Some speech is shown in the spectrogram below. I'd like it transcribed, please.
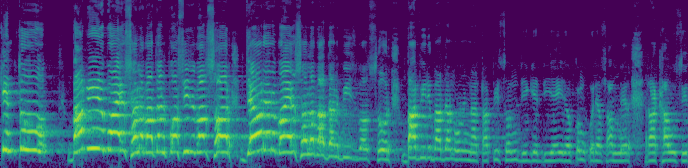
কিন্তু বাবির বয়স হলো বাদান পঁচিশ বছর, দেওরের বয়স হলো বাদান বিশ বছর। বাবির বাদান অন্যটা পিছন দিকে দিয়ে এইরকম করে সামনের রাখা উচিত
